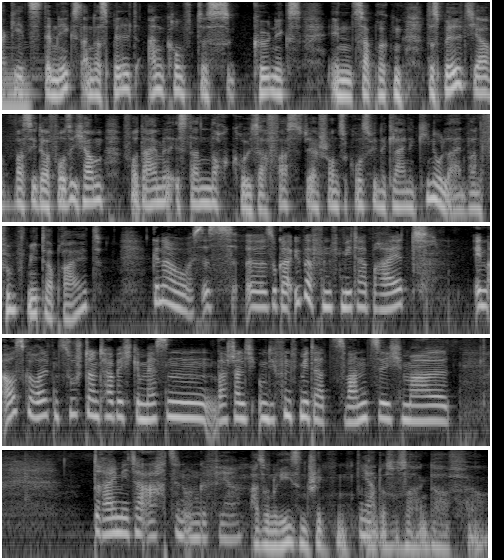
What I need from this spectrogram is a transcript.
ja, geht es demnächst an das Bild Ankunft des Königs in Saarbrücken. Das Bild, ja, was Sie da vor sich haben, Frau Daimel, ist dann noch größer, fast ja schon so groß wie eine kleine Kinoleinwand, fünf Meter breit. Genau, es ist äh, sogar über fünf Meter breit. Im ausgerollten Zustand habe ich gemessen, wahrscheinlich um die 5,20 Meter mal 3,18 Meter ungefähr. Also ein Riesenschinken, wenn ja. man das so sagen darf. Ja.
